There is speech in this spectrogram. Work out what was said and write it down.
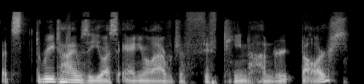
That's three times the U.S. annual average of $1,500.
